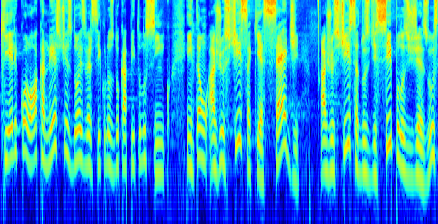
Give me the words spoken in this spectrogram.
que ele coloca nestes dois versículos do capítulo 5. Então, a justiça que excede a justiça dos discípulos de Jesus,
